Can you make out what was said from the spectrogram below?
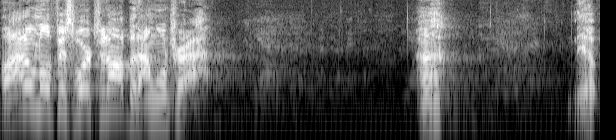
Well, I don't know if this works or not, but I'm going to try. Huh? Yep.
